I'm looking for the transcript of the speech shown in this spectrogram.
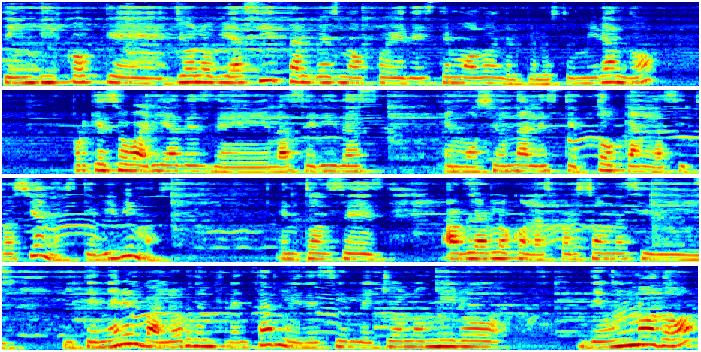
te indico que yo lo vi así, tal vez no fue de este modo en el que lo estoy mirando, porque eso varía desde las heridas emocionales que tocan las situaciones que vivimos. Entonces, hablarlo con las personas y, y tener el valor de enfrentarlo y decirle, yo lo miro de un modo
